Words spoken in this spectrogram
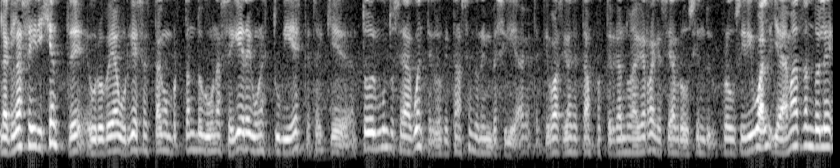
la clase dirigente europea burguesa está comportando con una ceguera y con una estupidez que todo el mundo se da cuenta que lo que están haciendo es una imbecilidad, que básicamente están postergando una guerra que se va a produciendo, producir igual y además dándole,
